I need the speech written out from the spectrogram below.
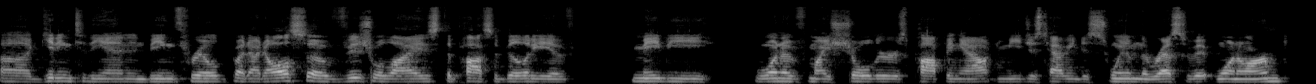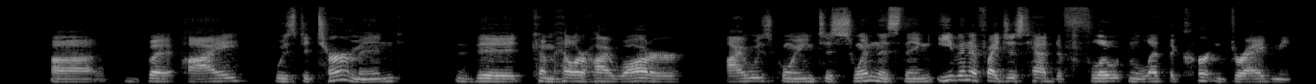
uh, getting to the end and being thrilled, but I'd also visualize the possibility of maybe one of my shoulders popping out and me just having to swim the rest of it one armed. Uh, but I was determined that come hell or high water, I was going to swim this thing, even if I just had to float and let the current drag me.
